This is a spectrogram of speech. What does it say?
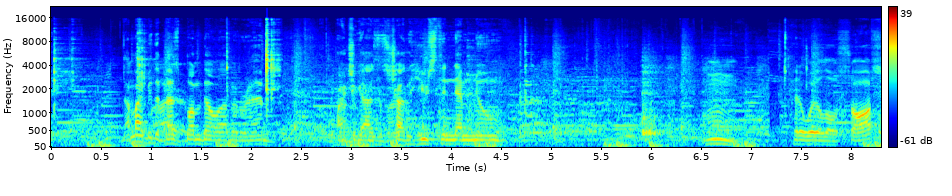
That might be the best banh beo I've ever had. All right, you guys, let's try the Houston Nem Noon. Mmm. Hit it with a little sauce.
